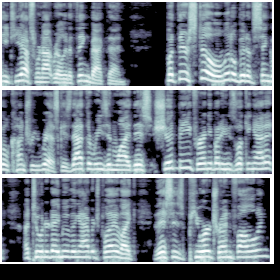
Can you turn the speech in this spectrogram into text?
ETFs were not really the thing back then. But there's still a little bit of single country risk. Is that the reason why this should be, for anybody who's looking at it, a 200 day moving average play? Like this is pure trend following?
